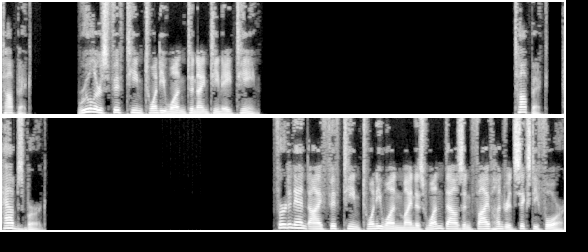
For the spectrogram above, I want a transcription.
Topic: Rulers 1521 to 1918. Topic: Habsburg Ferdinand I 1521–1564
